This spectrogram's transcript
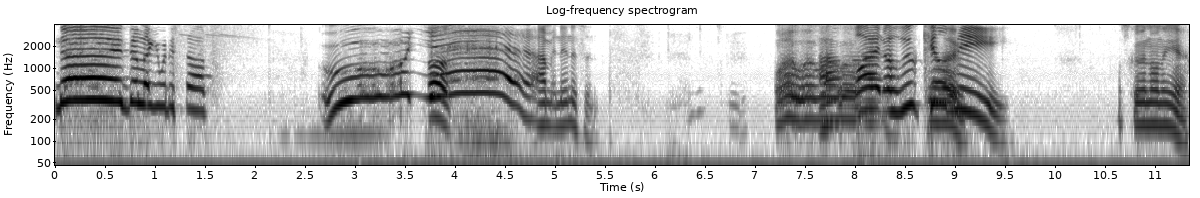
No, I don't like it when it starts. Ooh, yeah! I'm an innocent. Whoa, whoa, whoa, Uh, whoa. What? Oh, who killed Hello. me? What's going on here?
